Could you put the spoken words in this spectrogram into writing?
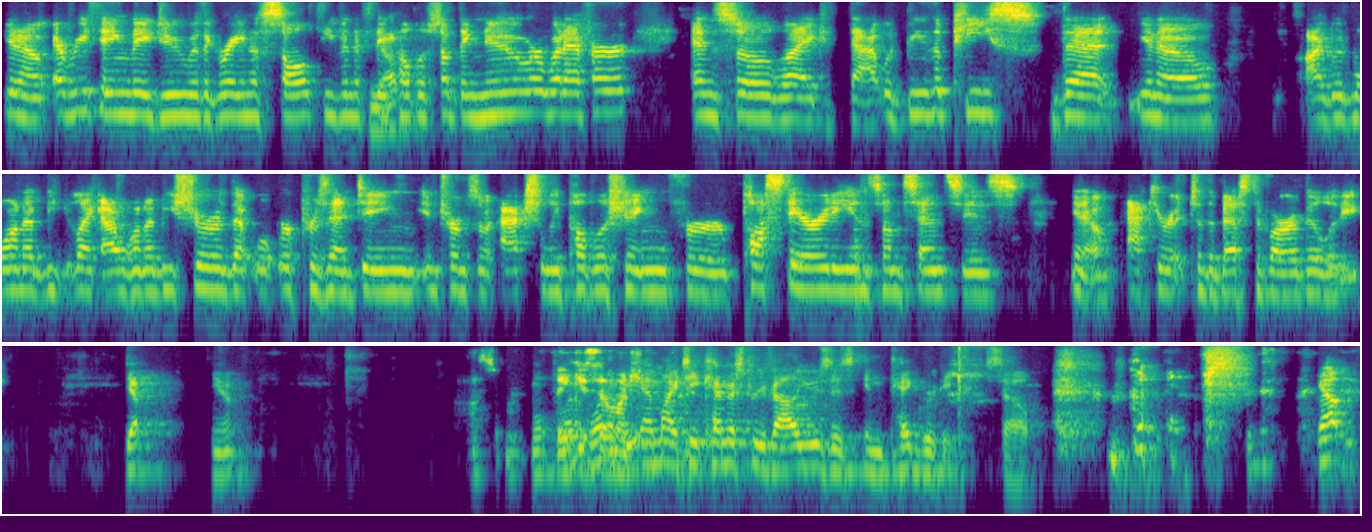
you know, everything they do with a grain of salt, even if they yep. publish something new or whatever. And so, like, that would be the piece that, you know, I would want to be like, I want to be sure that what we're presenting in terms of actually publishing for posterity in some sense is, you know, accurate to the best of our ability. Yep. Yep. Awesome. Well, Thank one, you so much. The MIT chemistry values is integrity. So, yep.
